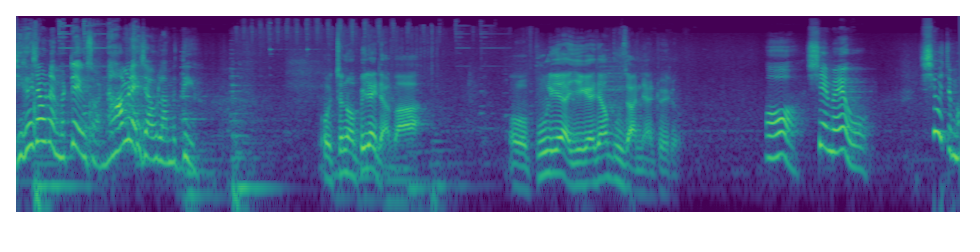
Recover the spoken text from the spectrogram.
ရေခဲကြောင်းနဲ့မတည့်ဘူးဆိုတော့နားမလဲကြောက်လားမသိဘူးဟိုကျွန်တော်ပေးလိုက်တာပါဟိုပူးလေးကရေခဲချောင်းပူစာနေတွေ့လို့။အော်ရှင်မဲဟိုရှင်ကကျွန်မ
